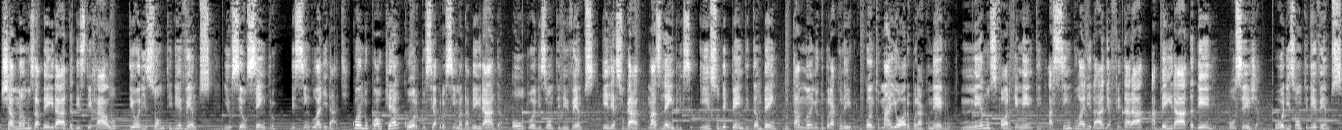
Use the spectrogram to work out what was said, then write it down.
Chamamos a beirada deste ralo de horizonte de eventos e o seu centro de singularidade. Quando qualquer corpo se aproxima da beirada ou do horizonte de eventos, ele é sugado. Mas lembre-se, isso depende também do tamanho do buraco negro. Quanto maior o buraco negro, menos fortemente a singularidade afetará a beirada dele, ou seja, o horizonte de eventos.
